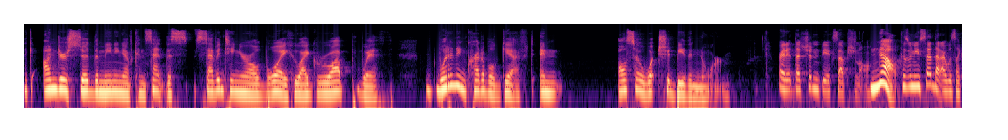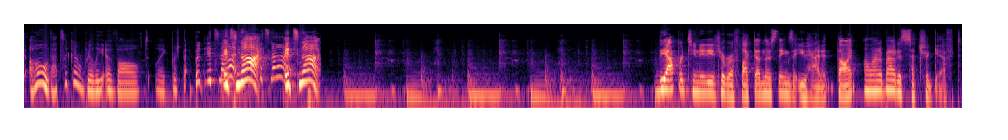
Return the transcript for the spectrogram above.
like understood the meaning of consent. This 17 year old boy who i grew up with what an incredible gift. And also what should be the norm? Right that shouldn't be exceptional. No. Because when you said that i was like oh that's like a really evolved like perspective but it's not. It's not. It's not. It's not. The opportunity to reflect on those things that you hadn't thought a lot about is such a gift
